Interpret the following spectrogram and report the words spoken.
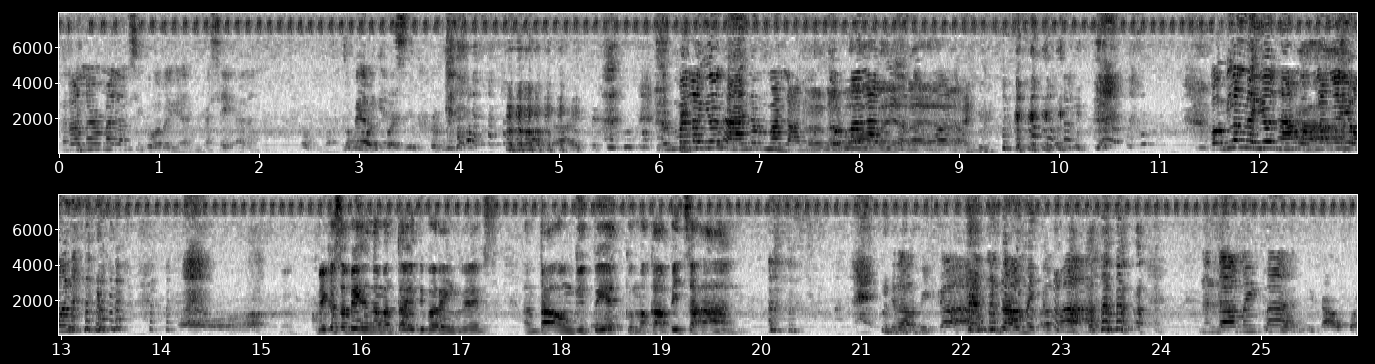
Pero normal lang siguro yan. Kasi ano, Experience. yun. normal lang yun ha. Normal lang. Ah, Normal lang yun. ay, Normal ay, lang. Wag lang ngayon ha. Wag lang Ah. ngayon. May kasabihan naman tayo, di ba, Rain Rex? Ang taong gipit, kumakapit saan? Grabe ka ha. Nandamay ka pa. Nandamay pa. Ikaw pa.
